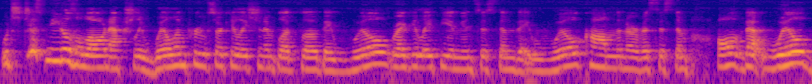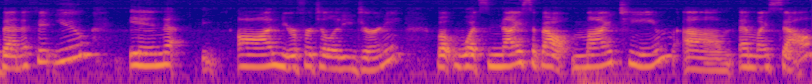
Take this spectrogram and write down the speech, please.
which just needles alone actually will improve circulation and blood flow. They will regulate the immune system. They will calm the nervous system. All of that will benefit you in on your fertility journey but what's nice about my team um, and myself,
